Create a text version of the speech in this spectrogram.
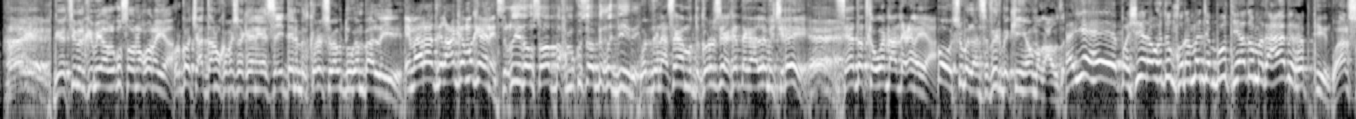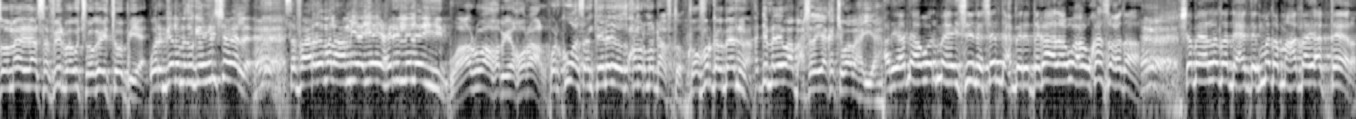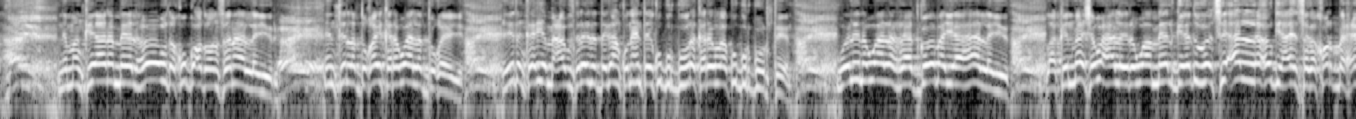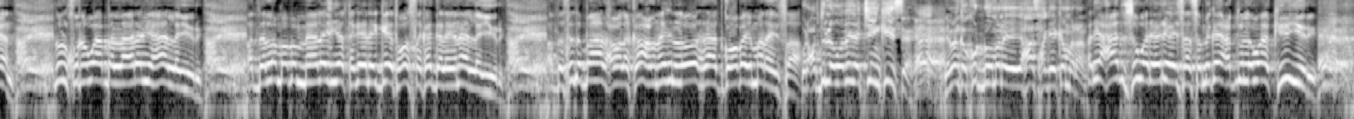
Geetimirka miyaa lagu soo noqonayaa wargooj caddaanu kama sheekaynaya siciidani mudkoroshiba u duugan baa la yidhi imaaraadka lacag kama keenin. Siciidow soo bax ma ku soo bixi diiday wardin asagaa muddakororsiga ka dagaalami jiraye see dadka uga dhaadhicinaya. Bow jubbaland safiir bay kenya u magacowday hayehee bashiirow idinkuna ma jabuutiyaad u magacaabi rabtiin. Waar somalilan safiir baa u jooga etoobiya war galmudug iyo hirshabeelle safaarada ma laha miya iyay xiriir la leeyihiin? Waar waa qabiya qoraal. War kuwaas anteenadoodu xamar ma dhaafto. Koonfur galbeedna. Haddii madee waa baxsaday ayaa ka jawaabahaya aryadhaha war ma haysiine saddex beri dagaala wuxuu ka socdaa shabeellada dhexe degmada mahaday agteera nimankiiana meel howda ku go'doonsanaa la yidhi. Intii la duqay kara waa la duqeeye ciidanka iyo macaawislayda degaankuna intay ku gurguuro kareen waa ku gurguurteen. Welina waa la raadgoobayaa haa la yidhi. Laakiin meesha waxaa la yidhi waa meel geeduhu si alla og yahay isaga kor baxeen. Dhulkuna waa ballaaran yahaa la yidhi. Hadda lamaba meelay iyo tageenay geed hoosta ka galeenaa la yidhi. Hadda sida baal xoole kaa cunay in loo raadgoobay maraysaa war cabdulla webiga jiinkiisa. Nimanka ku dhuumanaya yaxaas xaggay ka maraan. Aryaxaad isu wareerihaysaa samigay cabdulla waa kii yidhi.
